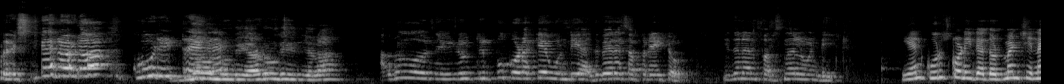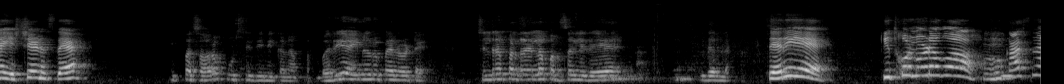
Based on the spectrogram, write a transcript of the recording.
ಪ್ರಶ್ನೆ ನೋಡು ಕೂಡಿಟ್ರೆ ಇನ್ನೂ ಉಂಡಿ ಎರಡು ಉಂಡಿ ಇದೆಯಲ್ಲ? ಅದು ನೀನು ಟ್ರಿಪ್ ಕೊಡಕ್ಕೆ ಉಂಡಿ ಅದು ಬೇರೆ ಸಪ್ರೇಟು ಇದು ನನ್ನ ಪರ್ಸನಲ್ ಉಂಡಿ. ಏನು ಕೂರಿಸ್ಕೊಂಡಿದ್ದೆ ದೊಡ್ಡ ಮನುಷ್ಯನ ಎಷ್ಟು ಎಣಿಸ್ದೆ? ಇಪ್ಪತ್ತು ಸಾವಿರ ಕೂಡ್ಸಿದ್ದೀನಿ ಕಣಪ್ಪ. ಬರೀ ಐನೂರು ರೂಪಾಯಿ ನೋಟೆ. ಚಿಲ್ಲರೆ ಪಲ್ರ ಎಲ್ಲ ಇದೆ. ಇದೆಲ್ಲ. ಸರಿ ಕಿತ್ಕೊಂಡು ನೋಡೋಗು ಕಾಸ್ನ.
